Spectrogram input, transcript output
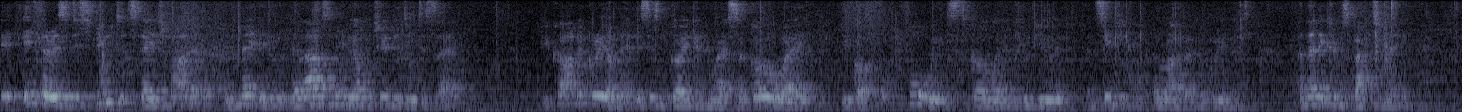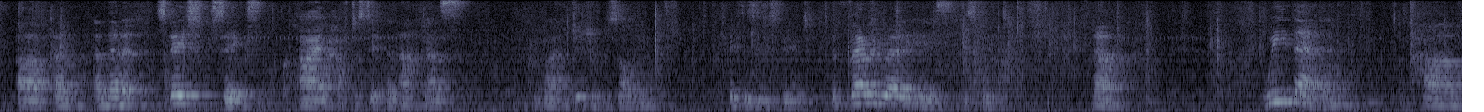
if there is a dispute at stage five, it, may, it allows me the opportunity to say, if you can't agree on it, this isn't going anywhere, so go away, you've got four, four weeks to go away and review it and see if you can arrive at an agreement. And then it comes back to me. Uh, and, and then at stage six, I have to sit and act as, provide the judgment resolving if there's a dispute. There very rarely is a dispute. Now, we then have,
